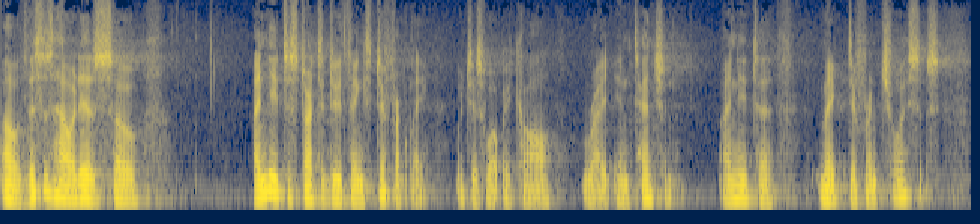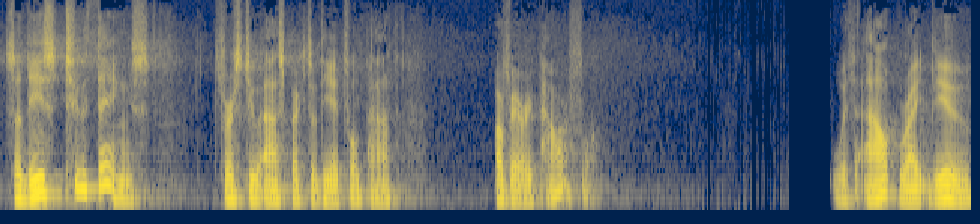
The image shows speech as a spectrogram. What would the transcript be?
oh, this is how it is, so I need to start to do things differently, which is what we call right intention. I need to make different choices. So these two things, first two aspects of the Eightfold Path, are very powerful. Without right view,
